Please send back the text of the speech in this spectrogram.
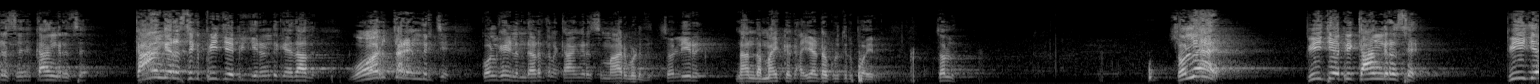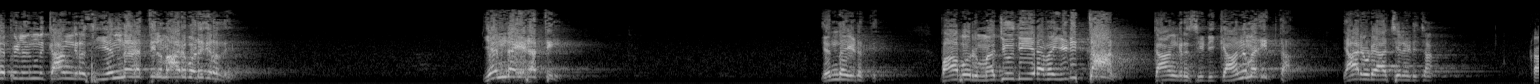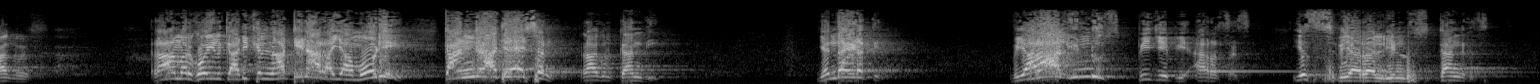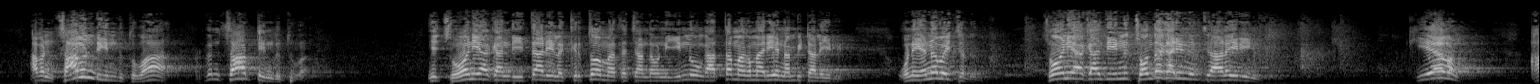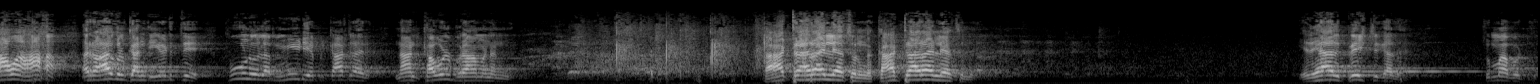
காங்கிரஸ் காங்கிரஸ். காங்கிரஸுக்கு பிஜேபிக்கு ரெண்டுக்கு ஏதாவது ஒருத்தர் எழுந்திருச்சு கொள்கையில் இந்த இடத்துல காங்கிரஸ் மாறுபடுது. சொல்லிடு நான் அந்த மைக்க கையாட்ட கொடுத்துட்டு போயிரு. சொல்லு. சொல்லு. பிஜேபி காங்கிரஸ். பிஜேபியிலிருந்து காங்கிரஸ் எந்த இடத்தில் மாறுபடுகிறது? எந்த இடத்தில்? எந்த இடத்தில்? பாபூர் மஜூதி அவன் இடித்தான். காங்கிரஸ் இடிக்க அனுமதித்தான். யாருடைய ஆட்சியில் இடித்தான்? காங்கிரஸ். ராமர் கோயிலுக்கு அடிக்கல் நாட்டினார் ஐயா மோடி. கங்கராச்சுலேஷன் ராகுல் காந்தி. எந்த இடத்தில்? We are all Hindus BJP RSS. Yes we are all Hindus Congress. அவன் சாவுண்டு இந்துத்துவா? அவன் சாப்பிட்டு இந்துத்துவா? நீ சோனியா காந்தி இத்தாலியில கிறிஸ்தவ மதத்தை சார்ந்தவன் இன்னும் உங்க அத்தை மக மாதிரியே நம்பிட்டு அலையிறீ. உன்னை என்ன போய் சொல்றது? சோனியா காந்தி இன்னும் சொந்தக்காரின்னு நினைச்சு அலையிறீன் கேவலம். அவன் ராகுல் காந்தி எடுத்து பூணுல மீடி எப்படி காட்டுறாரு. நான் கவுல் பிராமணன். காட்டுறாரா இல்லையா சொல்லுங்க? காட்டுறாரா இல்லையா சொல்லுங்க? எதையாவது பேசிட்டு இருக்காத. சும்மா போட்டு.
